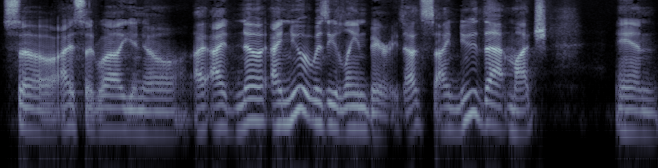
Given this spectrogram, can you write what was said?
so I said, well, you know, I, I know I knew it was Elaine Barry. That's I knew that much, and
